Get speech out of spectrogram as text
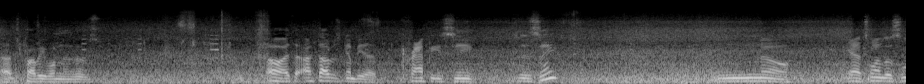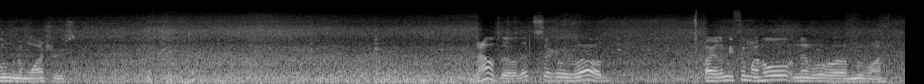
Uh, it's probably one of those. Oh, I, th I thought it was gonna be a crappy sink. Is it zinc? No. Yeah, it's one of those aluminum washers. Loud though. That sucker was loud. All right, let me fill my hole and then we'll uh, move on.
